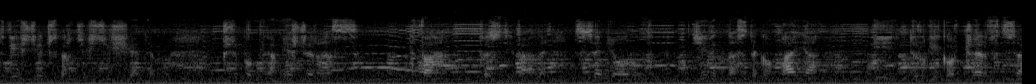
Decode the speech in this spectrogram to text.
247. Przypominam jeszcze raz dwa festiwale seniorów 19 maja i 2 czerwca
